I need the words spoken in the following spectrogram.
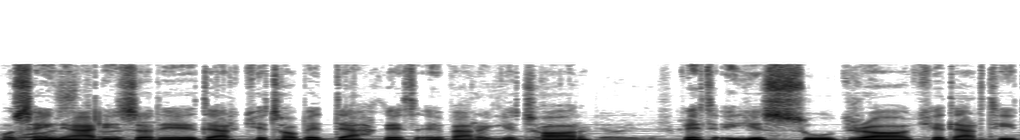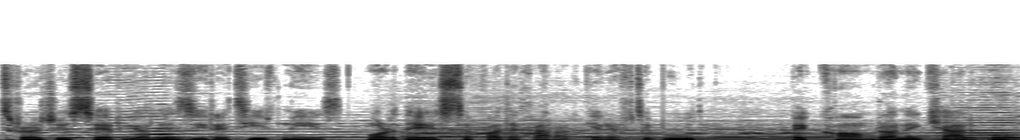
حسین علیزاده در کتاب ده قطعه برای تار قطعه سوگ را که در تیتراژ سریال زیر تیغ نیز مورد استفاده قرار گرفته بود به کامران کلهور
